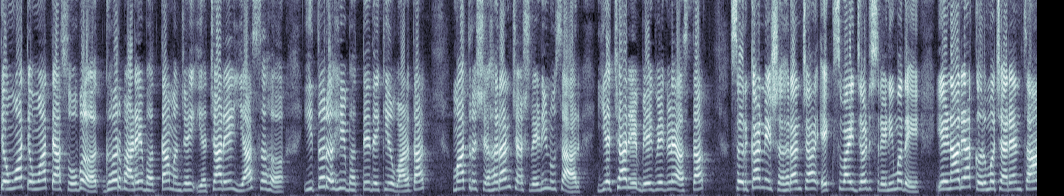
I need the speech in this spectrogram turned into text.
तेव्हा तेव्हा त्यासोबत घर भाडे भत्ता म्हणजे एच आर ए यासह इतरही भत्ते देखील वाढतात. मात्र शहरांच्या श्रेणीनुसार एच आर ए वेगवेगळे असतात. सरकारने शहरांच्या एक्स वाय झेड श्रेणीमध्ये येणाऱ्या कर्मचाऱ्यांचा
